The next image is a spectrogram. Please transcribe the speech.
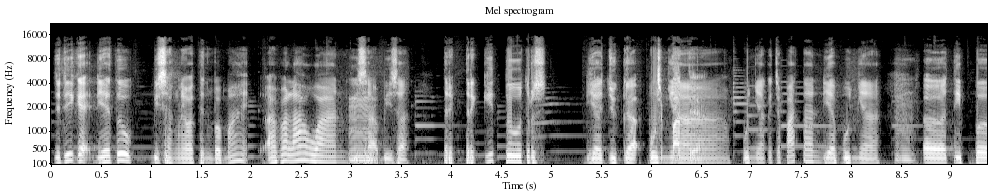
jadi kayak dia tuh bisa ngelewatin pemain apa lawan Hmm. bisa bisa trik-trik gitu terus dia juga punya Cepat ya? punya kecepatan dia punya Hmm. eh, tipe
